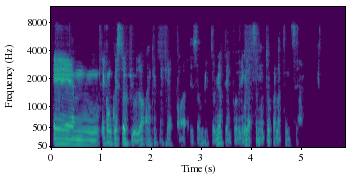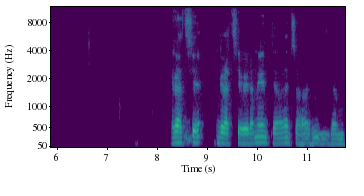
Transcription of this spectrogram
E, ehm, e con questo chiudo, anche perché ho esaurito il mio tempo, vi ringrazio molto per l'attenzione. Grazie. Grazie veramente Lorenzo, da un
